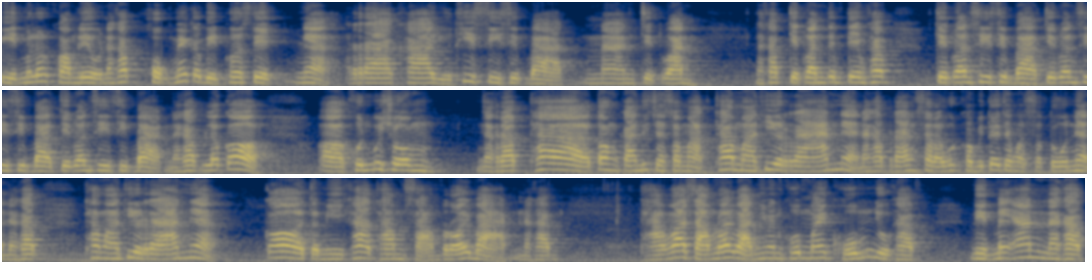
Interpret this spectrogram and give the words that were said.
ปีด ไม่ลดความเร็วนะครับ 6 เมกะบิต per sec เนี่ย ราคาอยู่ที่ 40 บาท นาน 7 วันนะครับ 7 วันเต็มๆครับ 7 วัน 40 บาท 7 วัน 40 บาท 7 วัน 40 บาทนะครับ แล้วก็คุณผู้ชมนะครับ ถ้าต้องการที่จะสมัคร ถ้ามาที่ร้านเนี่ยนะครับ ร้านสารวุฒิคอมพิวเตอร์จังหวัดสตูลเนี่ยนะครับ ถ้ามาที่ร้านเนี่ยก็จะมีค่าทำ300 บาทนะครับ ถามว่า 300 บาทนี่มันคุ้มไหมคุ้มอยู่ครับ เน็ตไม่อั้นนะครับ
